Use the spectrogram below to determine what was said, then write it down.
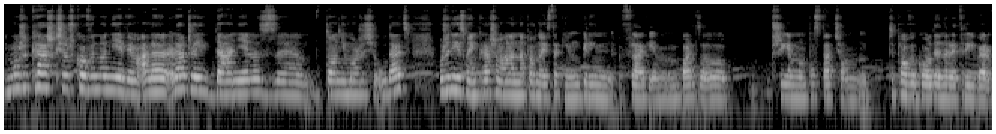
Może crash książkowy, no nie wiem, ale raczej Daniel z To nie może się udać. Może nie jest moim crashem, ale na pewno jest takim green flagiem, bardzo przyjemną postacią, typowy golden retriever.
